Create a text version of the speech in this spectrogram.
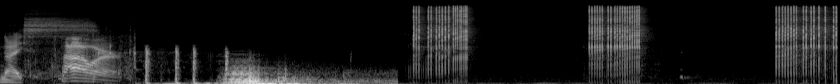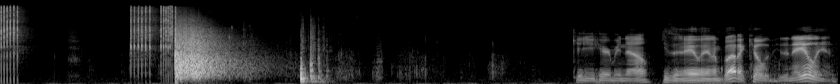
nice. Power. Can you hear me now? He's an alien. I'm glad I killed him. He's an alien.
